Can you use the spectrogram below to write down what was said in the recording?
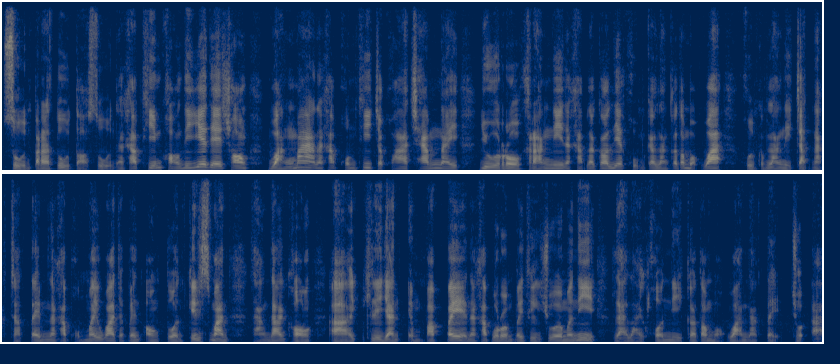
0 ประตูต่อ0นะครับทีมของดิเย่เดชองหวังมากนะครับผมที่จะคว้าแชมป์ในยูโรครั้งนี้นะครับแล้วก็เรียกขุมกำลังก็ต้องบอกว่าขุมกำลังนี่จัดหนักจัดเต็มนะครับผมไม่ว่าจะเป็นองตวนกริสมันทางด้านของอ่าคิริยันเอ็มปัปเป้นะครับรวมไปถึงชูเอร์มานี่หลาย ๆ คนนี่ก็ต้องบอกว่านักเตะชุดอ่า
